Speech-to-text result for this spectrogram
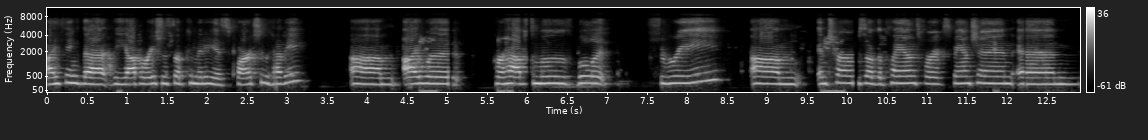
I think that the operations subcommittee is far too heavy. Um, I would perhaps move bullet three um, in terms of the plans for expansion and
